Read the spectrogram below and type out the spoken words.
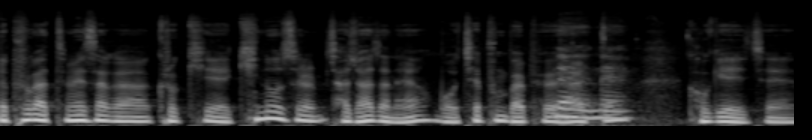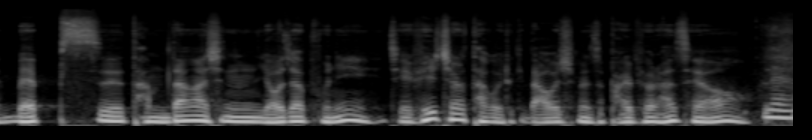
애플 같은 회사가 그렇게 keynote를 자주 하잖아요. 뭐 제품 발표회 네, 할때 네. 거기에 이제 Maps 담당하시는 여자분이 이제 휠체어 타고 이렇게 나오시면서 발표를 하세요. 네.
